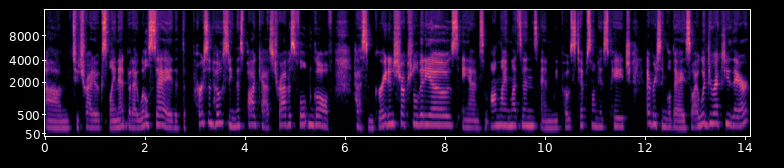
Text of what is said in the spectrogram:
um, to try to explain it. But I will say that the person hosting this podcast, Travis Fulton Golf, has some great instructional videos and some online lessons, and we post tips on his page every single day. So I would direct you there.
